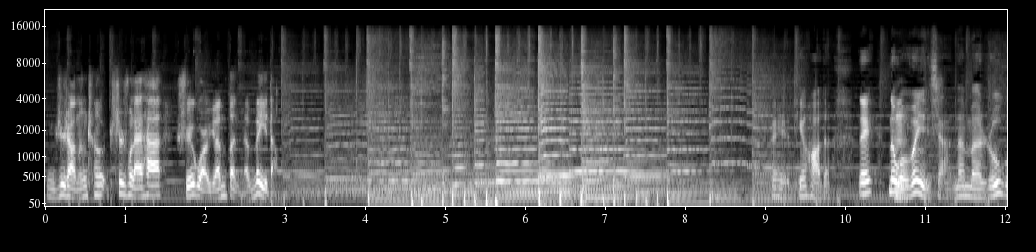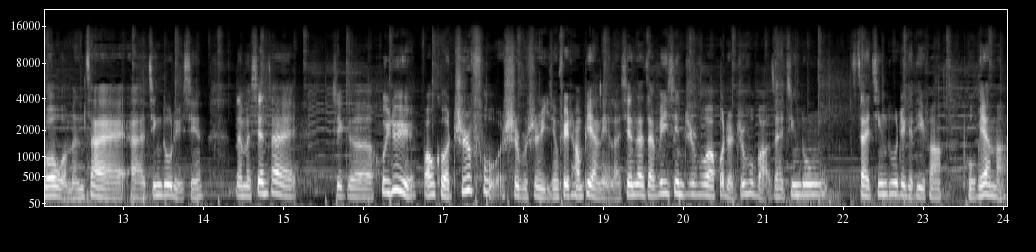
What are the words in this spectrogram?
你至少能吃吃出来它水果原本的味道。哎，挺好的。哎，那我问一下，那么如果我们在呃京都旅行，那么现在这个汇率包括支付是不是已经非常便利了？现在在微信支付啊或者支付宝在京东在京都这个地方普遍吗？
